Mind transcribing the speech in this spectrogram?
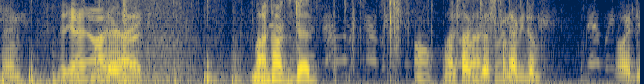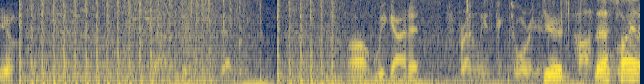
Shane. Is it Yeah, just no, my it's? Montag's dead. Oh, who Montag last one? Do we disconnected. No idea. know? Oh, we got it. Friendly's victorious. Dude, Hostiles that's why.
